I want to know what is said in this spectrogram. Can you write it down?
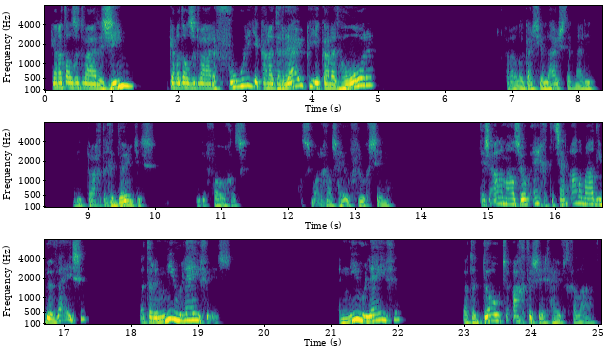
Je kan het als het ware zien, je kan het als het ware voelen, je kan het ruiken, je kan het horen. Vooral ook als je luistert naar die, die prachtige deuntjes die de vogels als morgens heel vroeg zingen. Het is allemaal zo echt. Het zijn allemaal die bewijzen dat er een nieuw leven is. Een nieuw leven dat de dood achter zich heeft gelaten.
